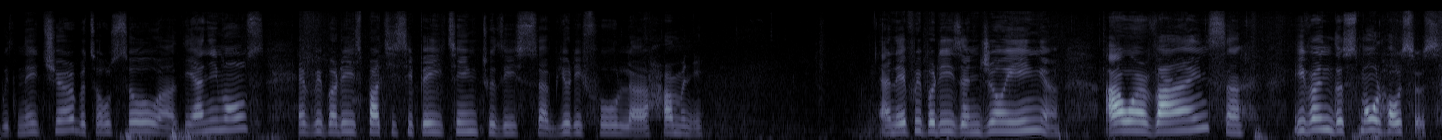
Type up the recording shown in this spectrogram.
with nature, but also the animals. Everybody is participating to this beautiful harmony. And everybody is enjoying uh, our vines, uh, even the small horses.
